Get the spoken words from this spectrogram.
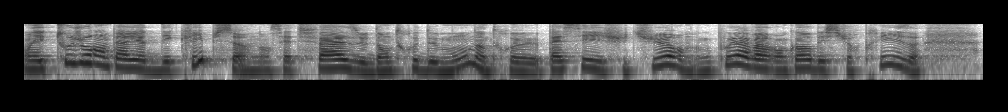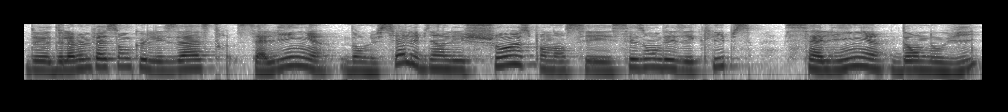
On est toujours en période d'éclipse, dans cette phase d'entre-deux mondes, entre passé et futur. Vous pouvez avoir encore des surprises. De, la même façon que les astres s'alignent dans le ciel, et eh bien les choses pendant ces saisons des éclipses s'alignent dans nos vies,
